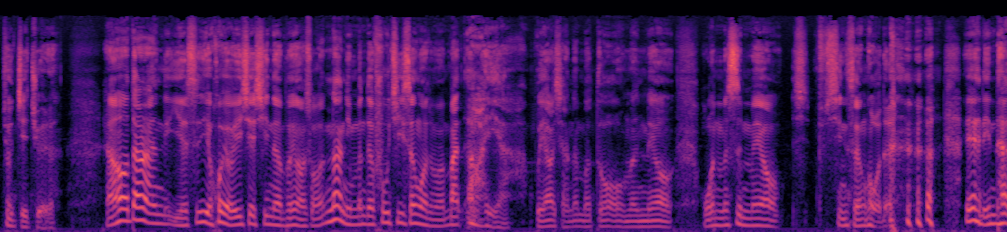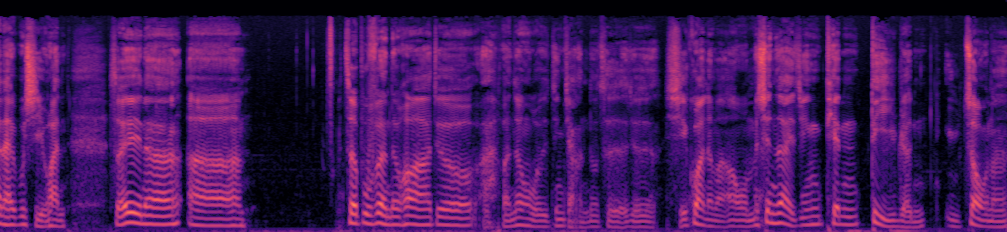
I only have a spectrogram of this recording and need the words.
就解决了。然后当然也是会有一些新的朋友说，那你们的夫妻生活怎么办？哎呀，不要想那么多，我们没有，我们是没有新生活的，因为林太太不喜欢，所以呢，呃，这部分的话就啊，反正我已经讲很多次了，就是习惯了嘛。啊，我们现在已经天地人宇宙呢，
